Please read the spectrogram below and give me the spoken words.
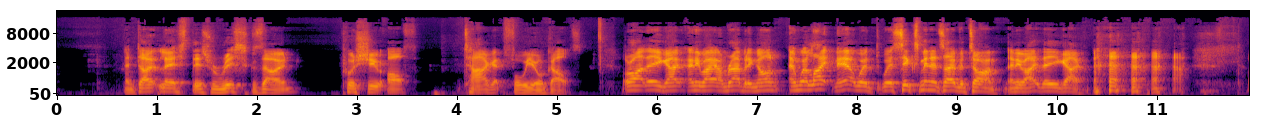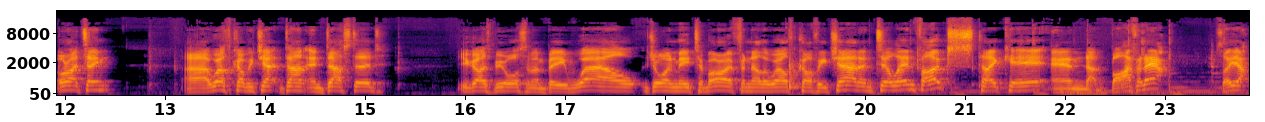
and don't let this risk zone push you off target for your goals. All right, there you go. Anyway, I'm rabbiting on, and we're late now. We're, we're six minutes over time. Anyway, there you go. All right, team. Uh, Wealth Coffee Chat done and dusted. You guys be awesome and be well. Join me tomorrow for another Wealth Coffee Chat. Until then, folks, take care and uh, bye for now. See ya.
